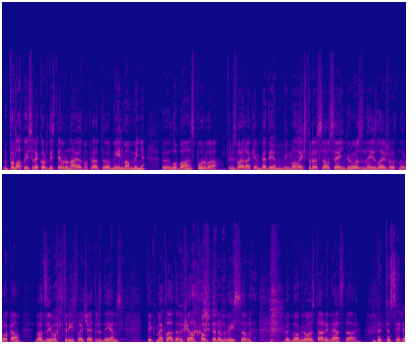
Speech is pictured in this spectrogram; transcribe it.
nu, par Latvijas rekordistiem runājot, manuprāt, uh, mīļmamiņa uh, Lubānas purvā pirms vairākiem gadiem. Nu, viņa, man liekas, tur ar savu sēņu grozu neizlaižot no rokām, nodzīvoja trīs vai četras dienas. Tik meklēta ar helikopteru un visu, un, bet no groza tā arī neatstāja. Bet tas ir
